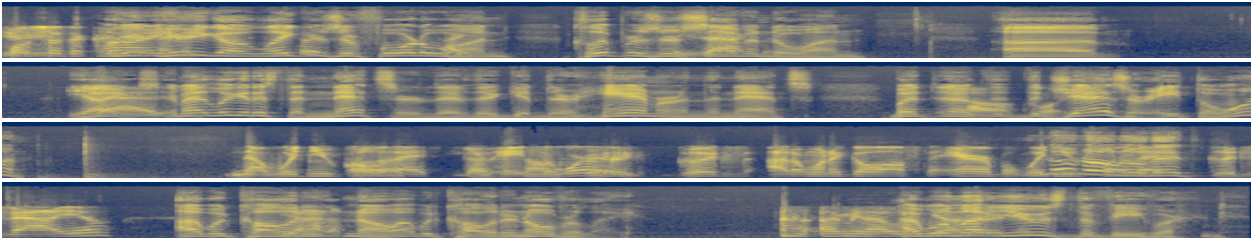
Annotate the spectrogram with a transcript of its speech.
series. Well, here, here you go. Lakers are four to one. Clippers are seven to one. Uh, yikes! Jazz. I mean, look at this. The Nets are they're they're, get- they're hammering the Nets, but uh, Oh, the, the. Jazz are eight to one. Now, wouldn't you oh, call Oh, that- that, you that hate the sounds word good? I don't want to go off the air, but would No, you no, call no, that, that- good value? I would call Yeah. it a, no. I would call it an overlay. I mean, I, would, I will yeah, not use the V word.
